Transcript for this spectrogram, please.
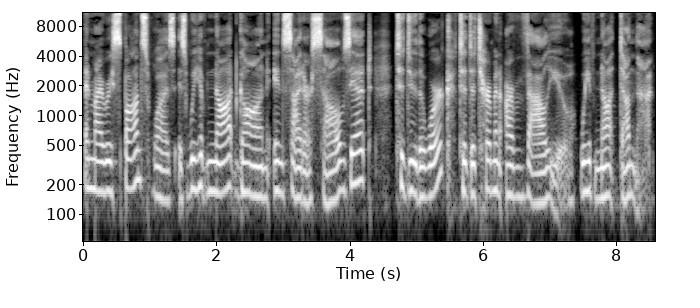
And my response was, is we have not gone inside ourselves yet to do the work to determine our value. We have not done that.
